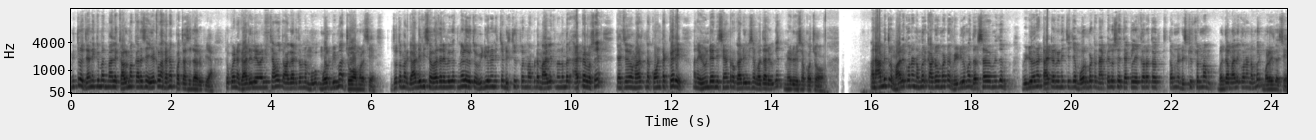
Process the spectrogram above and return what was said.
મિત્રો જેની કિંમત માલિક હાલમાં કરે છે એક લાખ અને પચાસ હજાર રૂપિયા. જો કોઈને ગાડી લેવાની ઈચ્છા હોય તો આ ગાડી તમને મોરબીમાં જોવા મળશે. જો તમારે ગાડી વિશે વધારે વિગત મેળવી તો વિડીયોની નીચે ડિસ્ક્રિપ્શનમાં આપણે માલિકનો નંબર આપેલો છે. ત્યાં તમે માલિકને કોન્ટેક્ટ કરી અને હ્યુન્ડાઈની સેન્ટ્રો ગાડી વિશે વધારે વિગત મેળવી શકો છો. અને આ મિત્રો માલિકોના નંબર કાઢવા માટે વિડીયોમાં દર્શાવ્યા મુજબ વિડીયોના ટાઇટલ નીચે જે મોર બટન આપેલું છે તે ક્લિક કરો તો તમને ડિસ્ક્રિપ્શનમાં બધા માલિકોના નંબર મળી જશે.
